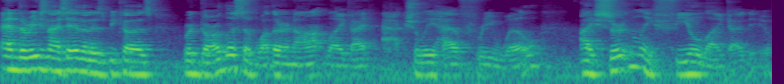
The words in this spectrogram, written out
And the reason I say that is because regardless of whether or not like I actually have free will, I certainly feel like I do.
